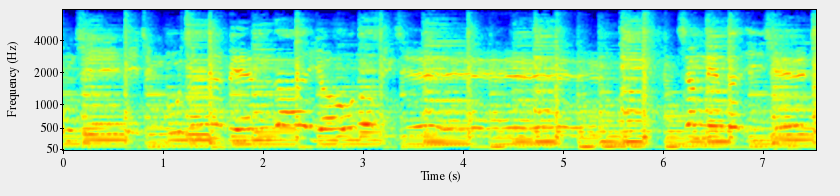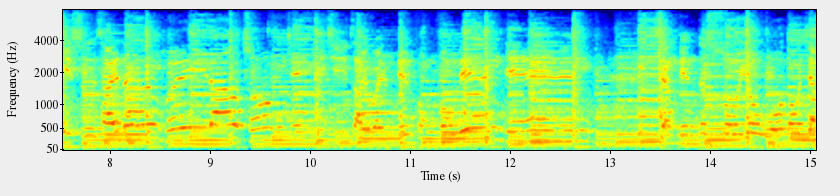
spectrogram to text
空气已经不知变得。有多新鲜？想念的一切，几时才能回到从前？一起在外面疯疯癫癫。想念的所有，我都想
